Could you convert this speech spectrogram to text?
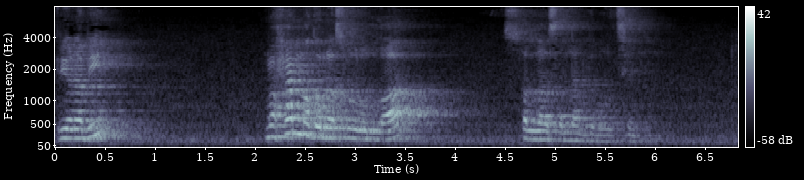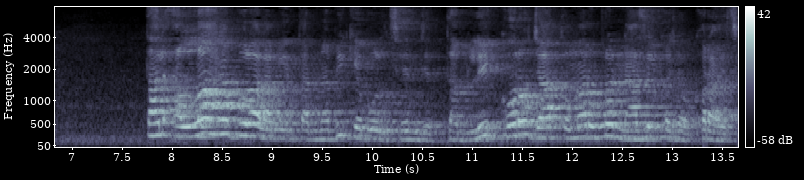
প্রিয় নবী, মোহাম্মদুর রসুল্লাহ সাল্লাহ সাল্লামকে বলছেন। তাহলে আল্লাহ রাবুল আলমিন তার নবীকে বলছেন যে, তাবলিগ করো যা তোমার উপরে নাজিল করা হয়েছে।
